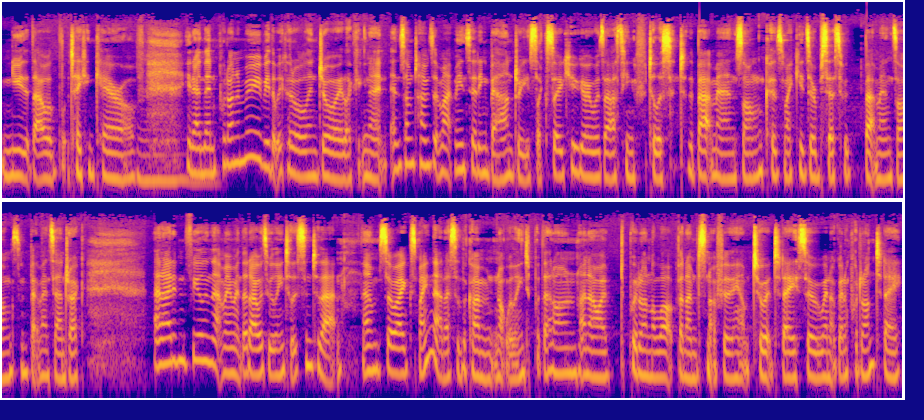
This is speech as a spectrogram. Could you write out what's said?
knew that they were taken care of. Mm. You know and then put on a movie that we could all enjoy like you know and sometimes it might mean setting boundaries. Like so hugo was asking f- to listen to the batman song because my kids are obsessed with batman songs and batman soundtrack and i didn't feel in that moment that i was willing to listen to that. Um, so i explained that. I said look i'm not willing to put that on. I know i've put on a lot but i'm just not feeling up to it today so we're not going to put it on today.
